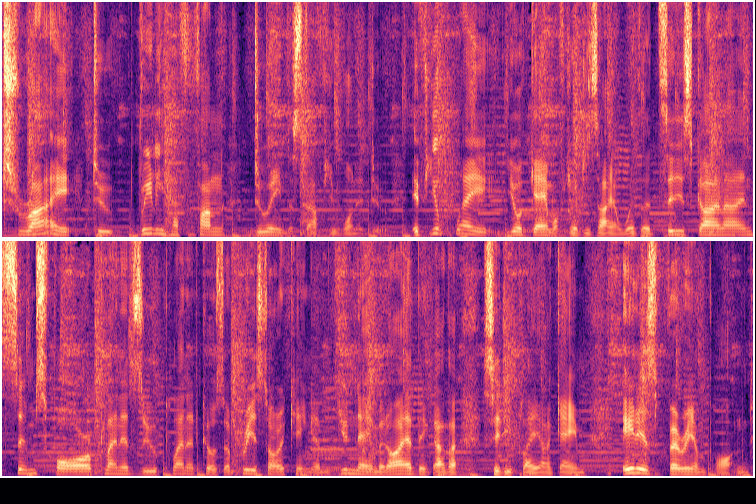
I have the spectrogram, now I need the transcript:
try to really have fun doing the stuff you want to do. If you play your game of your desire, whether it's City Skylines, Sims 4, Planet Zoo, Planet Coaster, Prehistoric Kingdom, you name it, or any other city player game, it is very important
